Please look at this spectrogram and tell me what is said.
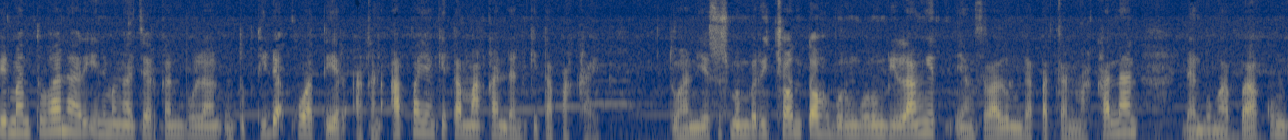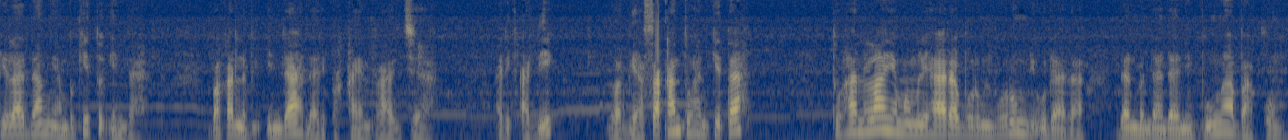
Firman Tuhan hari ini mengajarkan Bulan untuk tidak khawatir akan apa yang kita makan dan kita pakai. Tuhan Yesus memberi contoh burung-burung di langit yang selalu mendapatkan makanan dan bunga bakung di ladang yang begitu indah. Bahkan lebih indah dari pakaian raja. Adik-adik, Luar biasa kan Tuhan kita? Tuhanlah yang memelihara burung-burung di udara dan mendandani bunga bakung.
